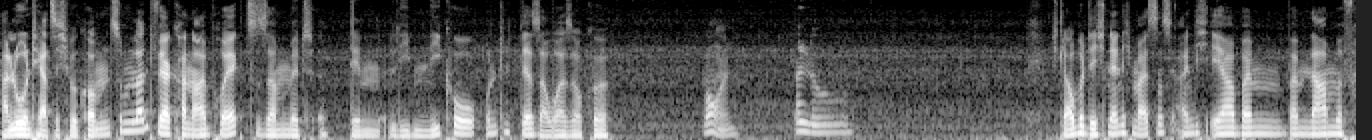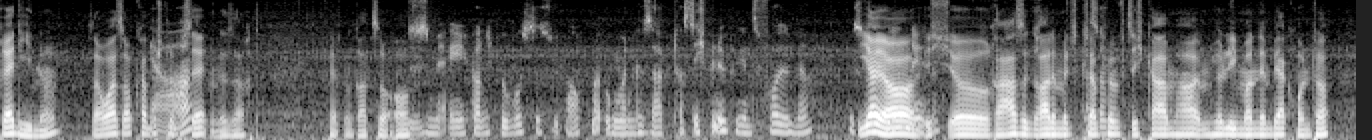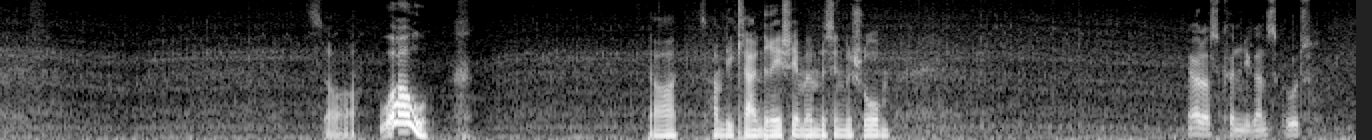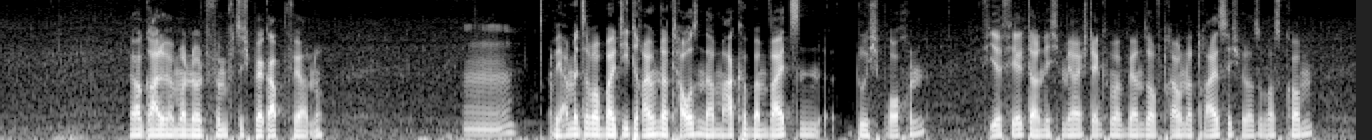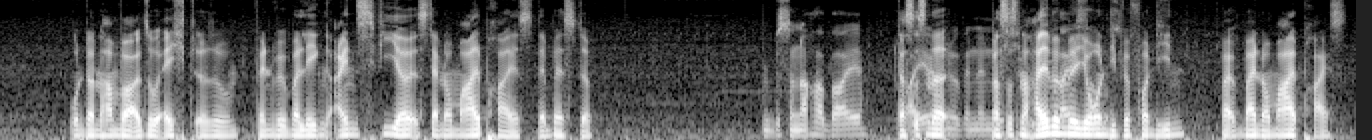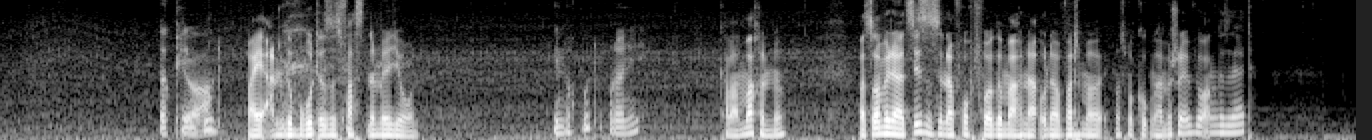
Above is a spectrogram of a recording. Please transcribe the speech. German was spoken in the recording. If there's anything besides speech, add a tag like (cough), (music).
Hallo und herzlich willkommen zum Landwehr-Kanalprojekt zusammen mit äh, dem lieben Nico und der Sauersocke. Moin. Hallo. Ich glaube, dich nenne ich meistens eigentlich eher beim, beim Namen Freddy, ne? Sauersocke habe ich, Ja. glaube ich, selten gesagt. Fällt mir gerade so auf. Das ist mir eigentlich gar nicht bewusst, dass du überhaupt mal irgendwann gesagt hast. Ich bin übrigens voll, ne? Ja, ja, ne? ich äh, rase gerade mit knapp so. 50 km/h im Hürlimann den Berg runter. So. Wow! Da haben die kleinen Drehschäme ein bisschen geschoben. Ja, das können die ganz gut. Ja, gerade wenn man 150 bergab fährt, ne? Mhm. Wir haben jetzt aber bald die 300.000er Marke beim Weizen durchbrochen. Viel fehlt da nicht mehr. Ich denke mal, wir werden so auf 330 oder sowas kommen. Und dann haben wir also echt, also wenn wir überlegen, 1,4 ist der Normalpreis, der beste. Bist du nachher bei? Das ist eine- Das ist eine halbe Preis Million, hast? die wir verdienen bei, bei Normalpreis. Das klingt Ja. gut. Bei Angebot ist es fast eine Million. Klingt doch gut, oder nicht? Kann man machen, ne? Was sollen wir denn als nächstes in der Fruchtfolge machen? Oder warte mal, ich muss mal gucken, haben wir schon irgendwo angesät?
